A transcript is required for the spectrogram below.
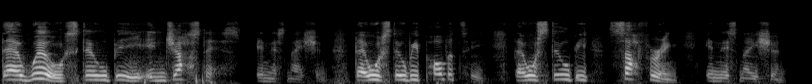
There will still be injustice in this nation. There will still be poverty. There will still be suffering in this nation.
